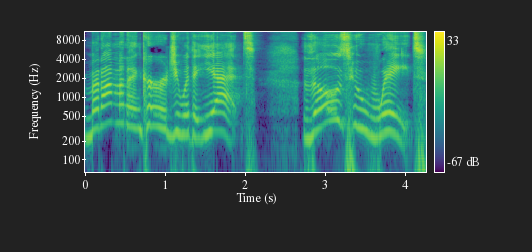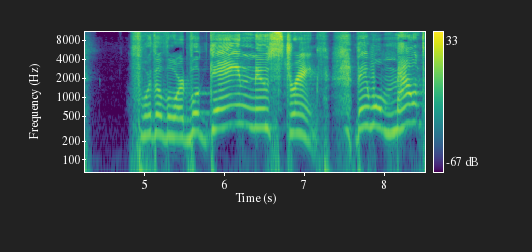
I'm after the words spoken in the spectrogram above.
but I'm going to encourage you with it yet. Those who wait for the Lord will gain new strength. They will mount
